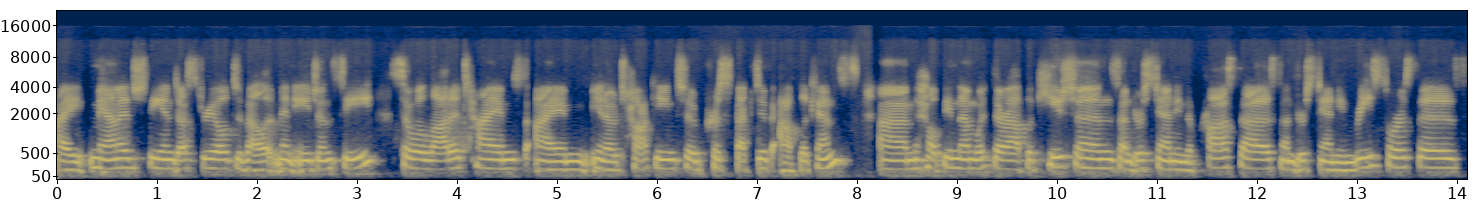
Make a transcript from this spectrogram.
I manage the industrial development agency. So a lot of times I'm, you know, talking to prospective applicants, um, helping them with their applications, understanding the process, understanding resources.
